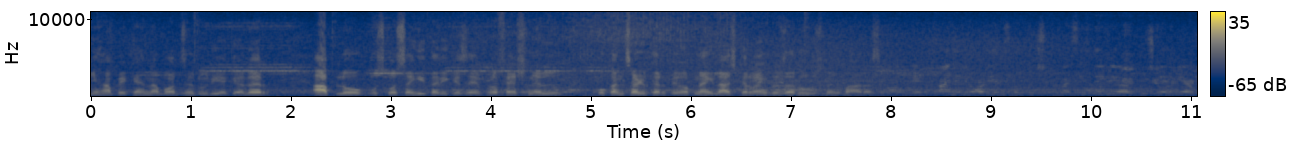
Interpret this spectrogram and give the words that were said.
यहाँ पे कहना बहुत ज़रूरी है कि अगर आप लोग उसको सही तरीके से प्रोफेशनल को कंसल्ट करते हो, अपना इलाज करवाएँगे तो ज़रूर उसमें बाहर आ सकते हैं फाइनली ऑडियंस को कुछ मैसेज देंगे और कुछ कहेंगे आप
